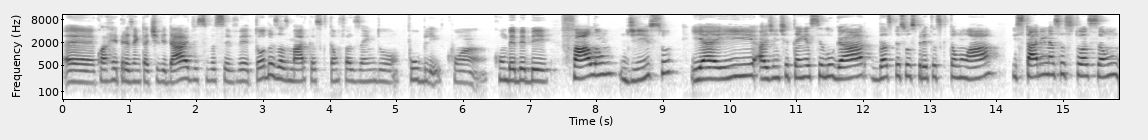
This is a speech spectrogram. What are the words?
é, com a representatividade. Se você vê todas as marcas que estão fazendo publi com, a, com o BBB falam disso. E aí a gente tem esse lugar das pessoas pretas que estão lá estarem nessa situação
